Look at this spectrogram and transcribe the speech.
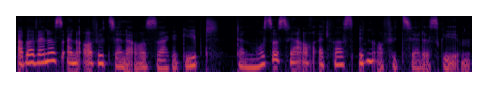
Aber wenn es eine offizielle Aussage gibt, dann muss es ja auch etwas Inoffizielles geben.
